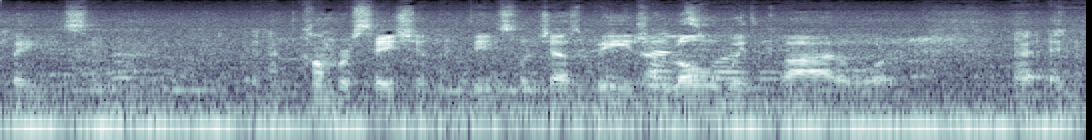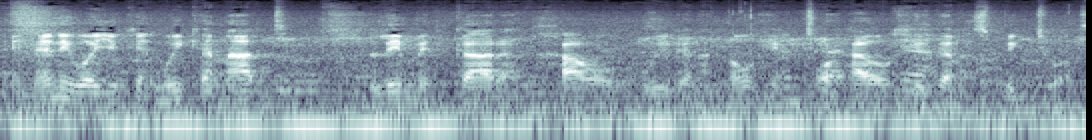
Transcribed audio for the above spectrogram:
place, in a, in a conversation like this, or just being alone with. God, or uh, in, in any way you can. We cannot limit God and how we're gonna know Him or how He's gonna speak to us,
